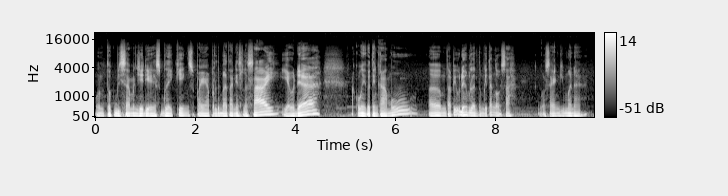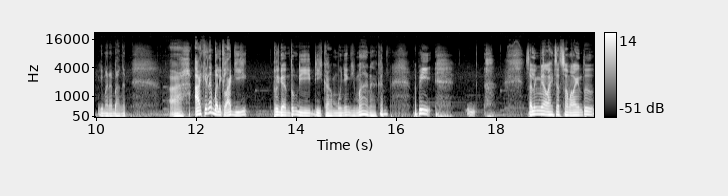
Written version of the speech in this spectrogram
untuk bisa menjadi ice breaking supaya perdebatannya selesai. Ya udah aku ngikutin kamu. Um, tapi udah berantem kita nggak usah nggak usah yang gimana gimana banget. Ah akhirnya balik lagi. Tergantung di di kamunya gimana kan. Tapi saling menyalahin satu sama lain tuh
